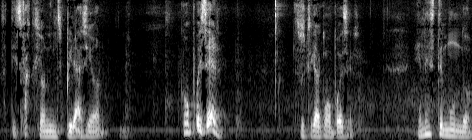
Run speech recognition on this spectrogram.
satisfacción, inspiración. ¿Cómo puede ser? Esto explicar cómo puede ser. En este mundo,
